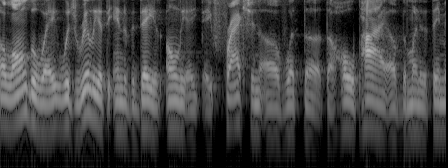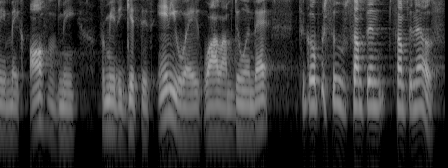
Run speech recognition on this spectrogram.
along the way, which really at the end of the day is only a, a fraction of what the the whole pie of the money that they may make off of me for me to get this anyway while I'm doing that to go pursue something something else.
